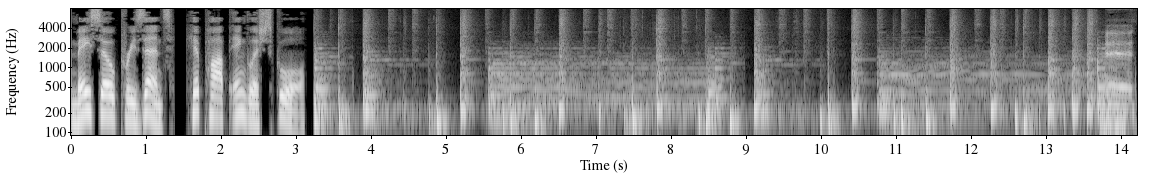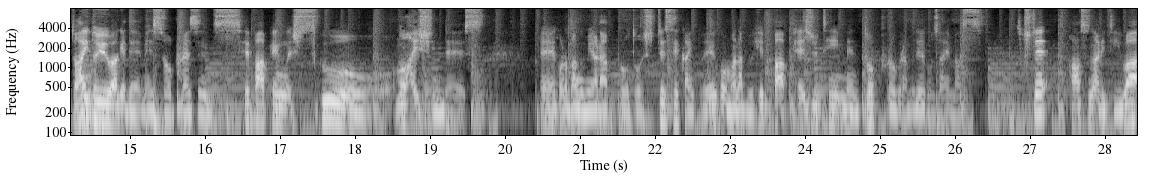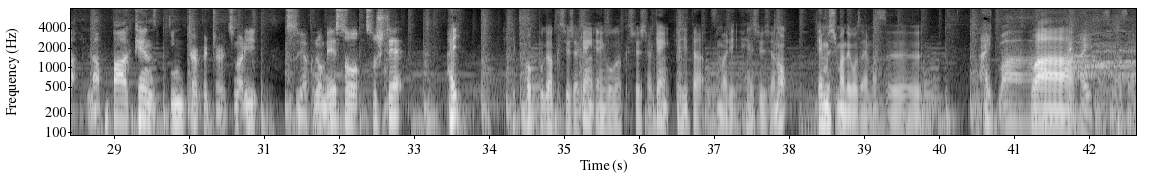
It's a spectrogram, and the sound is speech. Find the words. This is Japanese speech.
Meso presents Hip Hop English School. School えーと、はい、というわけで、メイソープレゼンツ Hip Hop English School の配信です。えーこの番組はラップを通して世界と英語を学ぶヒップホップエデュテインメントプログラムでございます。そしてパーソナリティはラッパー兼インタープレター、つまり通訳の瞑想、そしてはい。ヒップホップ学習者兼英語学習者兼エディター、つまり編集者の M 島でございます。はい。わわー、はい、すいません。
